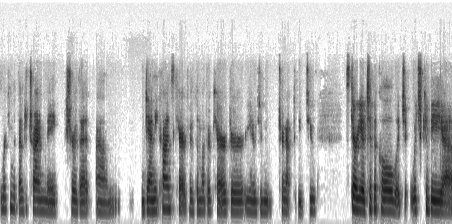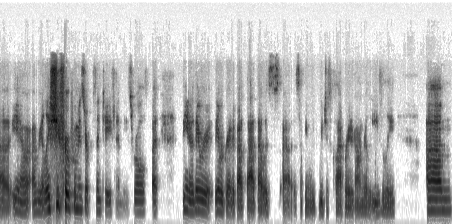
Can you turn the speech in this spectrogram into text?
working with them to try and make sure that um, Dani Kind's character, the mother character, you know, didn't turn out to be too stereotypical, which which can be uh, you know a real issue for women's representation in these roles. But you know, they were they were great about that. That was uh, something we just collaborated on really easily. Um,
